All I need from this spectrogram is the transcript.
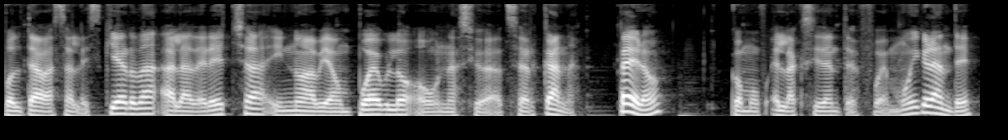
volteabas a la izquierda, a la derecha y no había un pueblo o una ciudad cercana. Pero, como el accidente fue muy grande,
